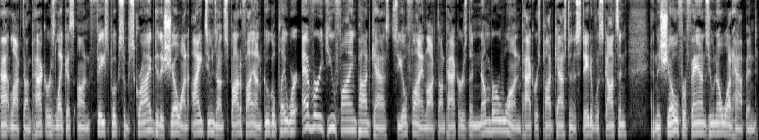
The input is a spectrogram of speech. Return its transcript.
at Locked On Packers. Like us on Facebook. Subscribe to the show on iTunes, on Spotify, on Google Play, wherever you find podcasts. You'll find Locked On Packers, the number one Packers podcast in the state of Wisconsin. And the show for fans who know what happened.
